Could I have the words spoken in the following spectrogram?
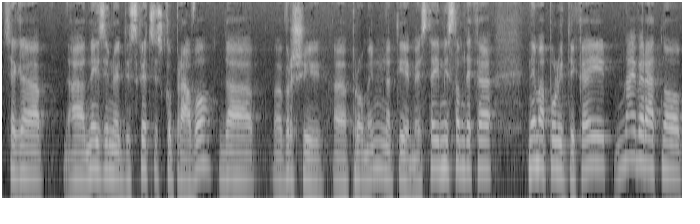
Сега, нејзино е дискрециско право да врши промени на тие места и мислам дека нема политика и најверојатно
